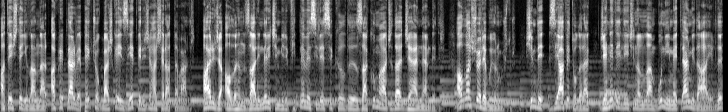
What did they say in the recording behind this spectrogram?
Ateşte yılanlar, akrepler ve pek çok başka eziyet verici haşerat da vardır. Ayrıca Allah'ın zalimler için bir fitne vesilesi kıldığı zakum ağacı da cehennemdedir. Allah şöyle buyurmuştur. Şimdi ziyafet olarak cennet ehli için alınan bu nimetler mi daha hayırlı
